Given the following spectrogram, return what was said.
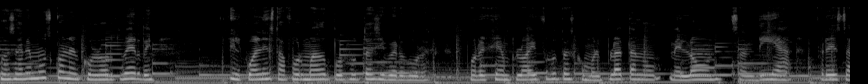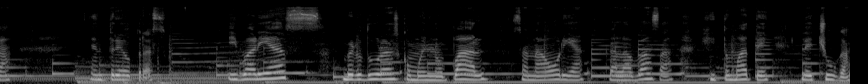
Pasaremos con el color verde, el cual está formado por frutas y verduras. Por ejemplo, hay frutas como el plátano, melón, sandía, fresa, entre otras. Y varias verduras como el nopal, zanahoria, calabaza, jitomate, lechuga.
